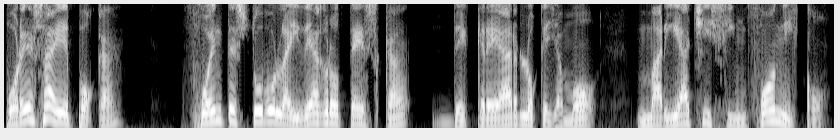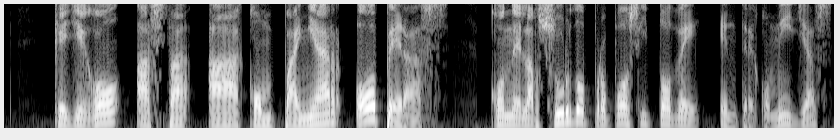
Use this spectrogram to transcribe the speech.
Por esa época, Fuentes tuvo la idea grotesca de crear lo que llamó mariachi sinfónico, que llegó hasta a acompañar óperas con el absurdo propósito de, entre comillas,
